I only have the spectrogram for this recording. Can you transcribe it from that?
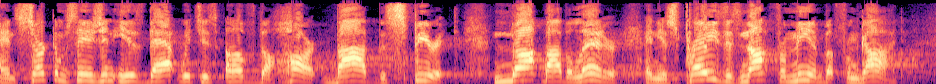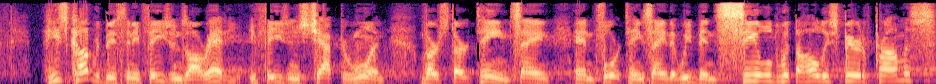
And circumcision is that which is of the heart by the Spirit, not by the letter. And his praise is not from men, but from God. He's covered this in Ephesians already. Ephesians chapter 1 verse 13 saying, and 14 saying that we've been sealed with the Holy Spirit of promise.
